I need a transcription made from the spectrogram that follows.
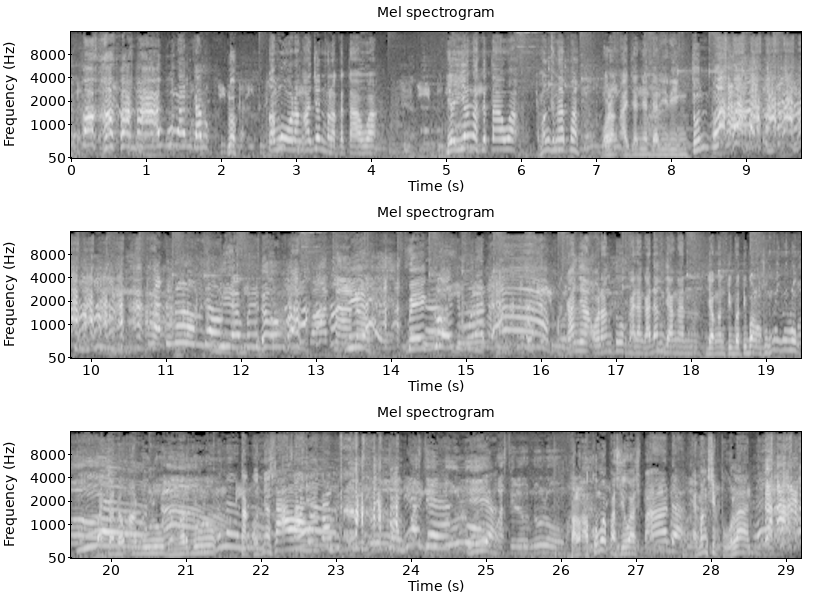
Hahaha, Pulan kamu. Loh, kamu orang ajan malah ketawa. Ya iyalah ketawa. Emang kenapa? Orang ajannya dari ringtun. Berarti belum dong. Iya belum. Iya, bego si Bulan. Ah, Makanya orang tuh kadang-kadang jangan jangan tiba-tiba langsung luk luk. Baca doa dulu, denger dulu. Takutnya salah ya kan. Jadi aja. Iya. Pasti dulu dulu. Kalau aku mah pasti waspada. Emang si Pulan.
